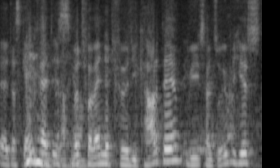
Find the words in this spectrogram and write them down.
äh, das Gamepad ist, Ach ja. wird verwendet für die Karte, wie es halt so üblich ist.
